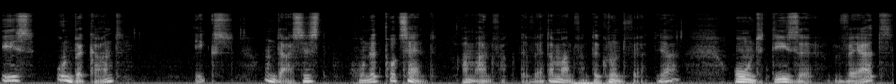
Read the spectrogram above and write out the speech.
ist unbekannt, x, und das ist 100% am Anfang, der Wert am Anfang, der Grundwert. Ja? Und dieser Wert,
